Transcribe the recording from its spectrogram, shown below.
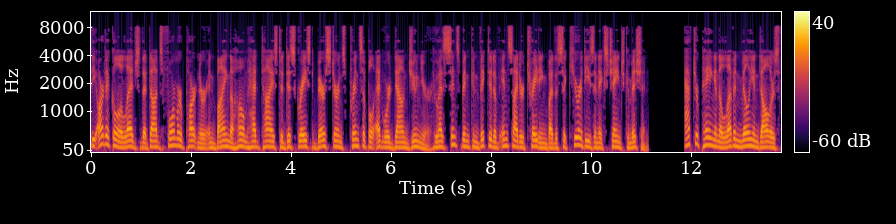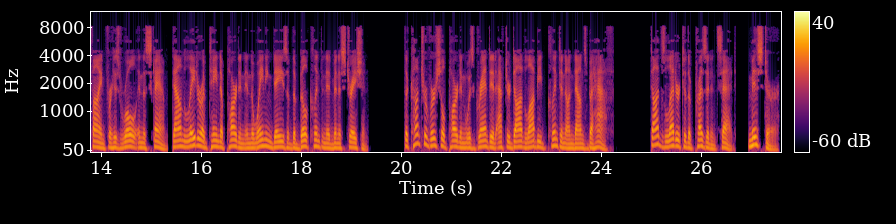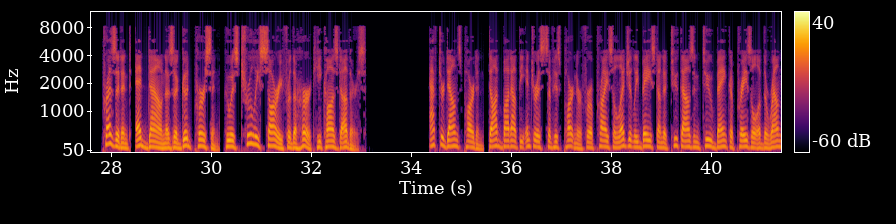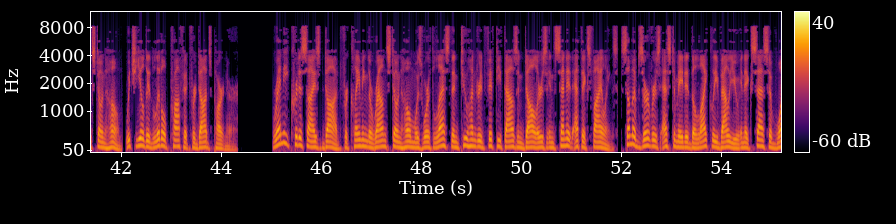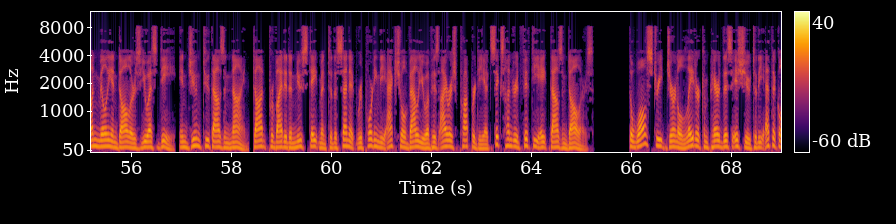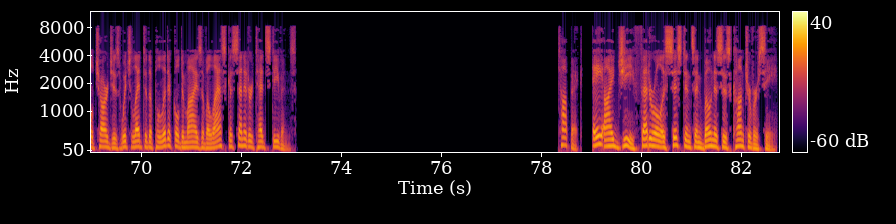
The article alleged that Dodd's former partner in buying the home had ties to disgraced Bear Stearns principal Edward Downe Jr. who has since been convicted of insider trading by the Securities and Exchange Commission. After paying an $11 million fine for his role in the scam, Downe later obtained a pardon in the waning days of the Bill Clinton administration. The controversial pardon was granted after Dodd lobbied Clinton on Downe's behalf. Dodd's letter to the president said, Mr. President, Ed Downe is a good person, who is truly sorry for the hurt he caused others. After Downe's pardon, Dodd bought out the interests of his partner for a price allegedly based on a 2002 bank appraisal of the Roundstone home, which yielded little profit for Dodd's partner. Rennie criticized Dodd for claiming the Roundstone home was worth less than $250,000 in Senate ethics filings. Some observers estimated the likely value in excess of $1 million USD. In June 2009, Dodd provided a new statement to the Senate reporting the actual value of his Irish property at $658,000. The Wall Street Journal later compared this issue to the ethical charges which led to the political demise of Alaska Senator Ted Stevens. AIG Federal Assistance and Bonuses controversy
